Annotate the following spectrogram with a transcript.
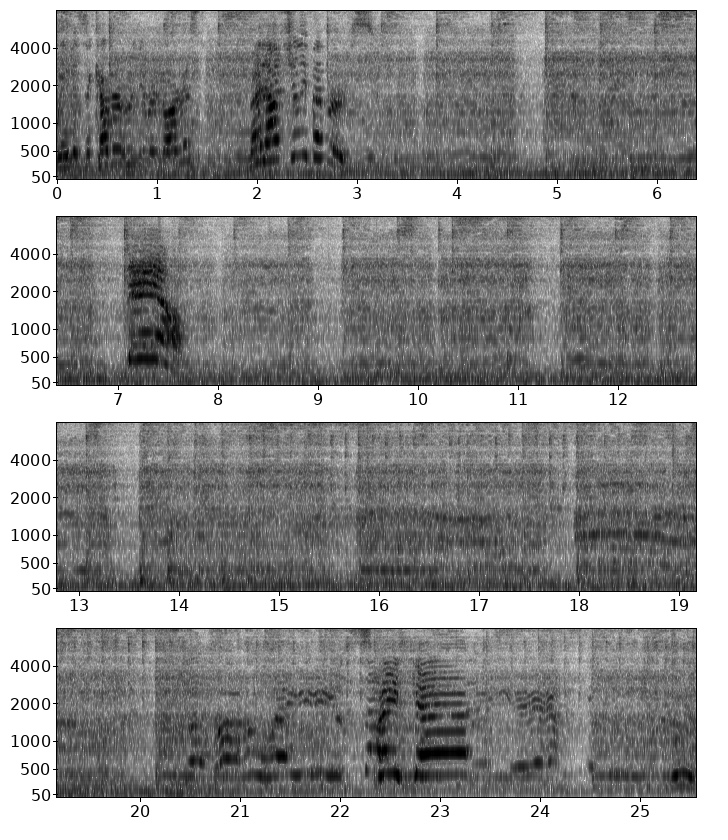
Wait, is the cover who's the original artist? Red Hot Chili Peppers. Damn! Space Cat! Ooh.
